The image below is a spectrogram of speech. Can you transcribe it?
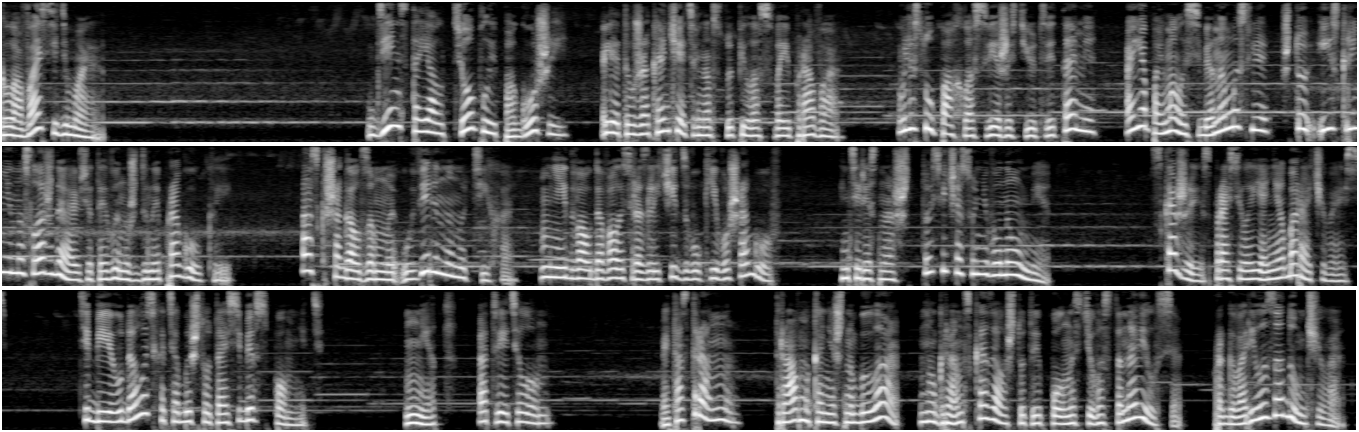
Глава седьмая День стоял теплый, погожий. Лето уже окончательно вступило в свои права. В лесу пахло свежестью и цветами, а я поймала себя на мысли, что искренне наслаждаюсь этой вынужденной прогулкой. Аск шагал за мной уверенно, но тихо. Мне едва удавалось различить звук его шагов. Интересно, что сейчас у него на уме? «Скажи», — спросила я, не оборачиваясь. «Тебе удалось хотя бы что-то о себе вспомнить?» «Нет», — ответил он. «Это странно. Травма, конечно, была, но Грант сказал, что ты полностью восстановился», — проговорила задумчиво.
